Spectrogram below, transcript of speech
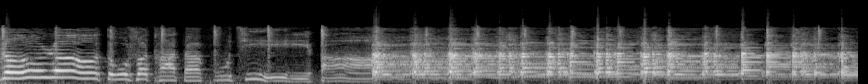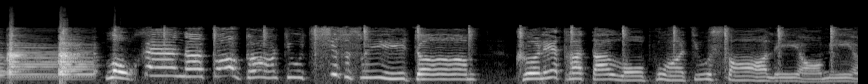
人人都说他的福气大，老汉那刚刚就七十岁整，可怜他的老婆就丧了命，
